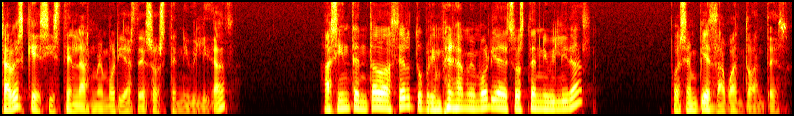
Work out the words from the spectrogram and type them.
¿Sabes que existen las memorias de sostenibilidad? ¿Has intentado hacer tu primera memoria de sostenibilidad? Pues empieza cuanto antes.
